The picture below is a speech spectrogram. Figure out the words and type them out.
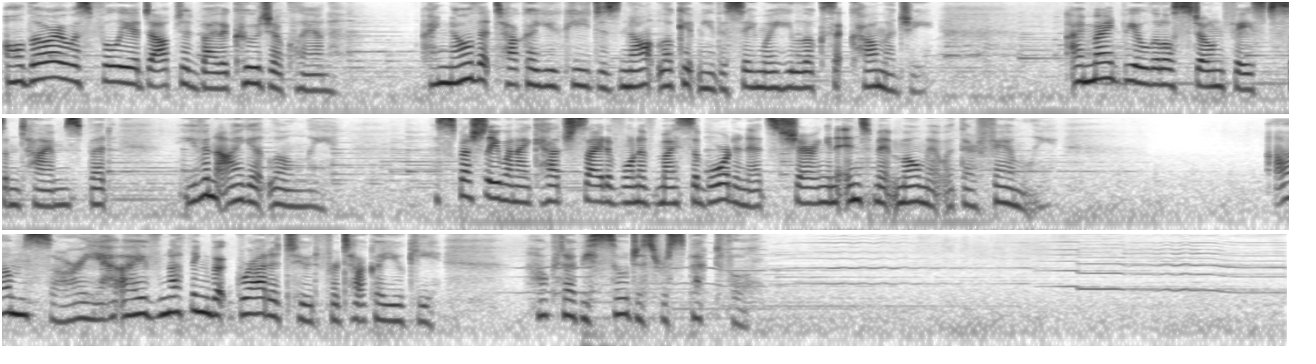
Although I was fully adopted by the Kujo clan, I know that Takayuki does not look at me the same way he looks at Kamaji. I might be a little stone-faced sometimes, but even I get lonely. Especially when I catch sight of one of my subordinates sharing an intimate moment with their family. I'm sorry, I have nothing but gratitude for Takayuki. How could I be so disrespectful?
